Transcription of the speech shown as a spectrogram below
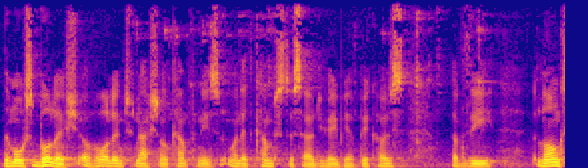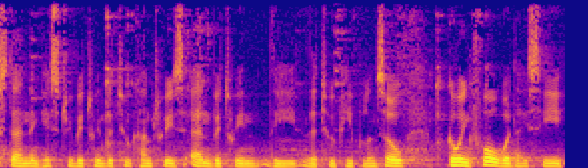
the most bullish of all international companies when it comes to Saudi Arabia because of the long-standing history between the two countries and between the, the two people. And so going forward, I see,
